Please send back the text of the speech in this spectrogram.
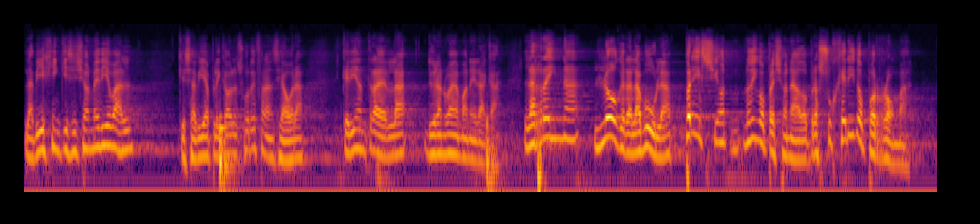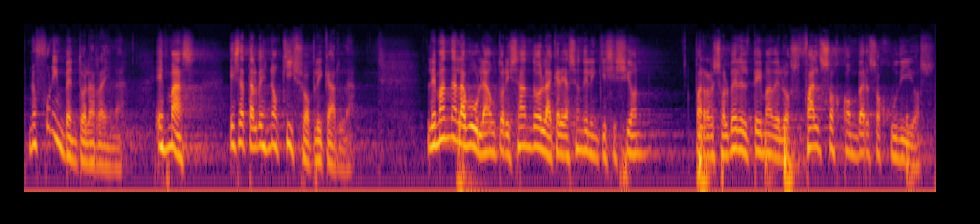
La vieja Inquisición medieval, que se había aplicado en el sur de Francia, ahora querían traerla de una nueva manera acá. La reina logra la bula, presion, no digo presionado, pero sugerido por Roma. No fue un invento de la reina. Es más, ella tal vez no quiso aplicarla. Le mandan la bula autorizando la creación de la Inquisición para resolver el tema de los falsos conversos judíos.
